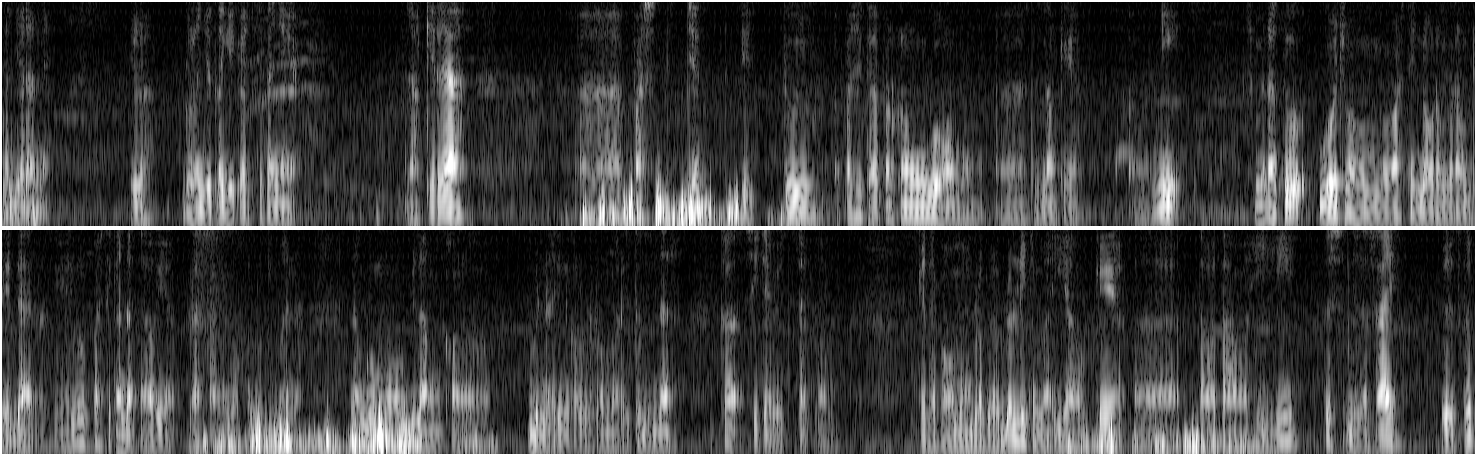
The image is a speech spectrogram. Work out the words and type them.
pelajarannya. Ya gue lanjut lagi ke ceritanya ya. Nah akhirnya uh, pas chat itu pas di telepon kan gue ngomong uh, tentang kayak uh, ini sebenarnya tuh gue cuma memastiin dong orang-orang beredar. Ya lu pasti kan udah tahu ya perasaan gue kalau gimana. Nah gue mau bilang kalau benerin kalau rumor itu benar ke si cewek itu kita ngomong bla bla bla dia cuma iya oke okay, uh, tawa-tawa hihi terus udah selesai tutup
